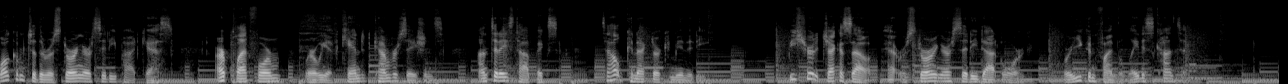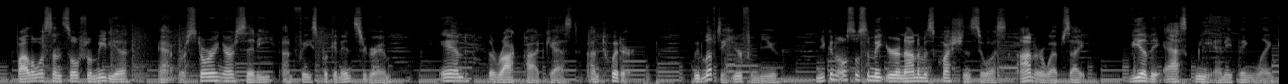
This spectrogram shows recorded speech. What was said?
Welcome to the Restoring Our City podcast, our platform where we have candid conversations on today's topics to help connect our community. Be sure to check us out at restoringourcity.org, where you can find the latest content. Follow us on social media at Restoring Our City on Facebook and Instagram, and The Rock Podcast on Twitter. We'd love to hear from you, and you can also submit your anonymous questions to us on our website via the Ask Me Anything link.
